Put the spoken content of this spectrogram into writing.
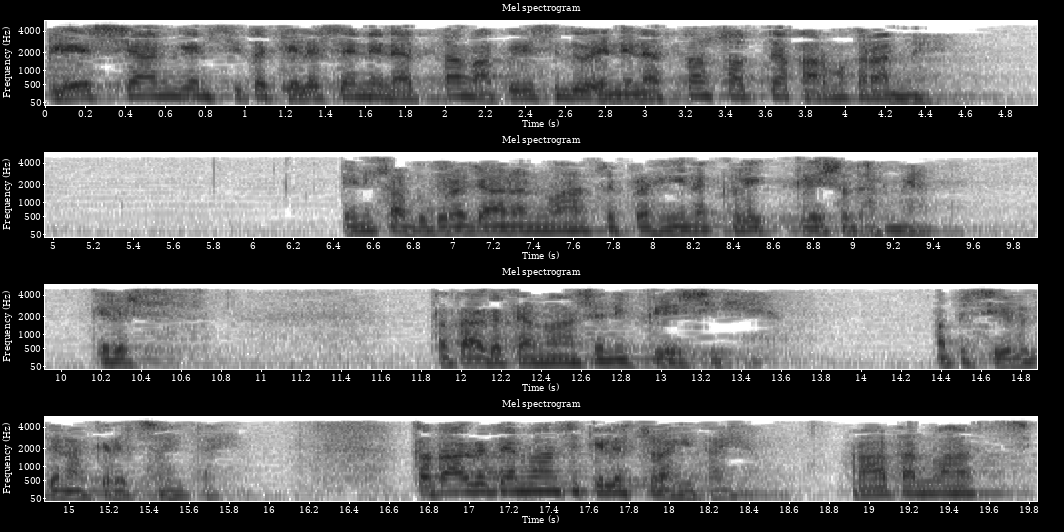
ක්ලේශයන්ගෙන් සිත කෙලසෙන්නේ නැත්නම් අපිරිසිදු වෙන්නේ නැත්නම් සත්‍ය කර්ම කරන්නේ ඒ නිසා බුදුරජාණන් වහන්සේ ප්‍රහීන කළේ ක්ලේශ ධර්මයන්. කෙලෙස්. තථාගතයන් වහන්සේ නික්ලේශී. අපි සියලු දෙනා කෙලෙස් සහිතයි. තථාගතයන් වහන්සේ කෙලෙස් රහිතයි. රාතන් වහන්සේ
